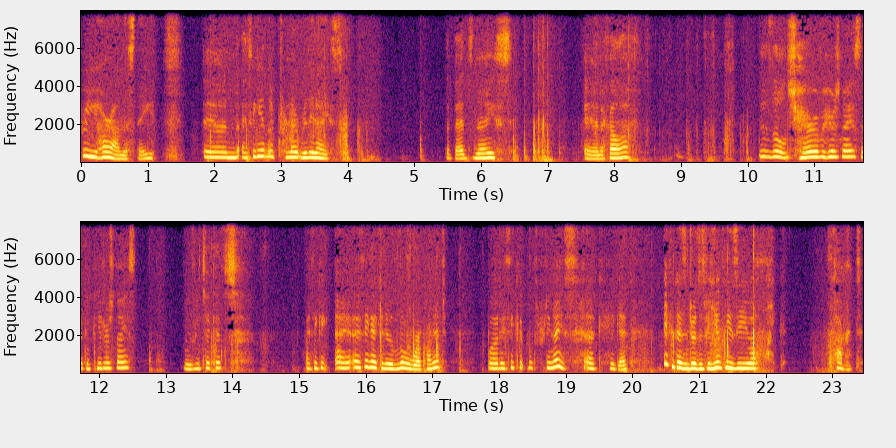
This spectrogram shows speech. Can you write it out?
pretty hard on this thing, and I think it turned out really nice. The bed's nice, and I fell off. This little chair over here is nice. The computer's nice. Movie tickets. I think it, I, I think I can do a little work on it, but I think it looks pretty nice. Okay, guys. If you guys enjoyed this video, please leave a like, comment,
